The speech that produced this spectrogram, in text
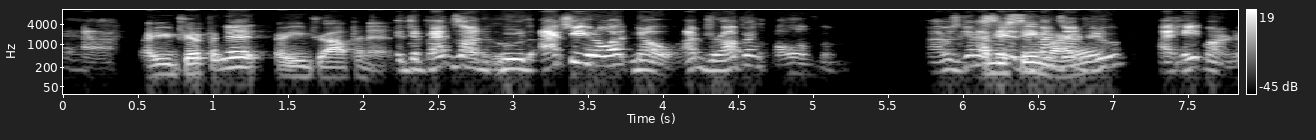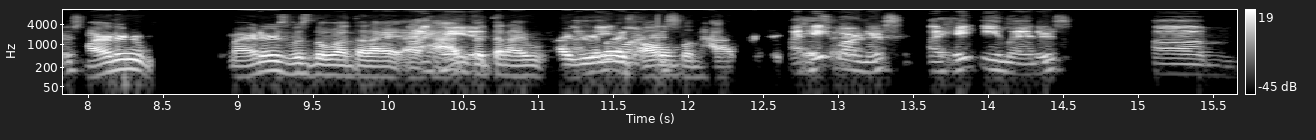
Yeah. Are you dripping it? Or are you dropping it? It depends on who. Actually, you know what? No, I'm dropping all of them. I was gonna Have say it seen depends on who. I hate Marner's. Marner Marner's was the one that I, I, I had, but then I, I hate realized all of them have I hate hair. Marner's. I hate Nylanders. Um,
